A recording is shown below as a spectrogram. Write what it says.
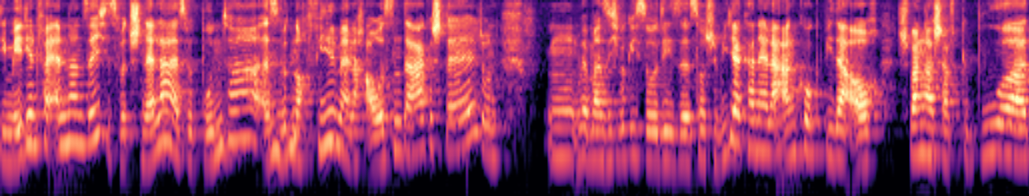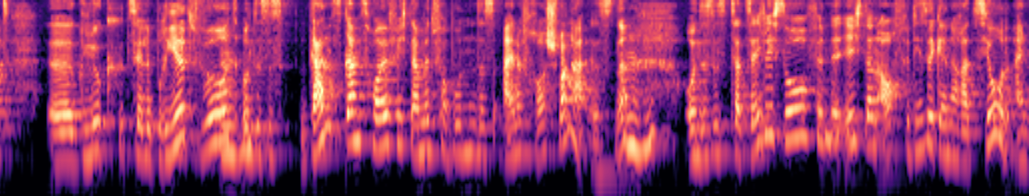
Die Medien verändern sich, es wird schneller, es wird bunter, es mhm. wird noch viel mehr nach außen dargestellt und wenn man sich wirklich so diese Social-Media-Kanäle anguckt, wie da auch Schwangerschaft, Geburt, Glück zelebriert wird. Mhm. Und es ist ganz, ganz häufig damit verbunden, dass eine Frau schwanger ist. Ne? Mhm. Und es ist tatsächlich so, finde ich, dann auch für diese Generation ein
